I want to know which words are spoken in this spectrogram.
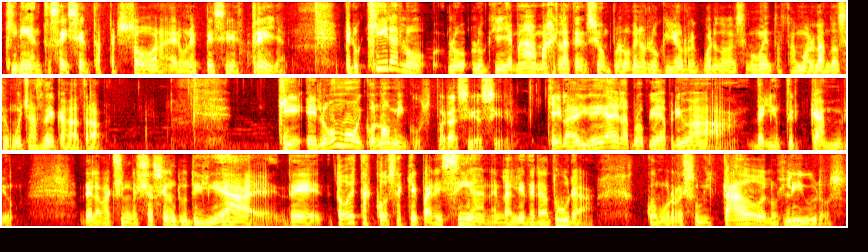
500, 600 personas, era una especie de estrella. Pero ¿qué era lo, lo, que llamaba más la atención? Por lo menos lo que yo recuerdo de ese momento, estamos hablando hace muchas décadas atrás. Que el homo economicus, por así decir, que la idea de la propiedad privada, del intercambio, de la maximización de utilidades, de todas estas cosas que parecían en la literatura como resultado de los libros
